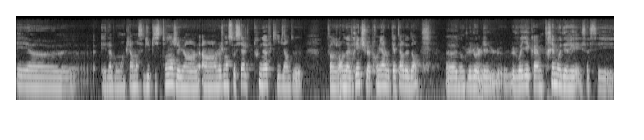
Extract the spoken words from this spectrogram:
et euh, et là bon clairement c'est du piston. J'ai eu un, un, logement social tout neuf qui vient de, enfin en avril je suis la première locataire dedans. Euh, donc le, le, le, loyer est quand même très modéré et ça c'est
